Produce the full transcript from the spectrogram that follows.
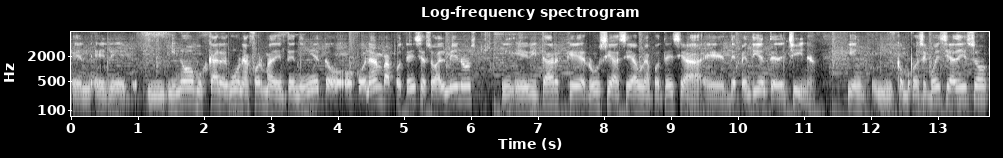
y no buscar alguna forma de entendimiento o con ambas potencias o al menos evitar que Rusia sea una potencia eh, dependiente de China. Y, como consecuencia de eso,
